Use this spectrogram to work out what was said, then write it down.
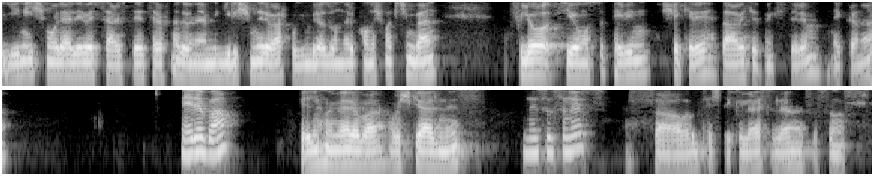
yeni iş modelleri ve servisleri tarafında da önemli girişimleri var. Bugün biraz onları konuşmak için ben Flo CEO'musu Pelin Şeker'i davet etmek isterim ekrana. Merhaba. Pelin Hanım merhaba, hoş geldiniz. Nasılsınız? Sağ olun, teşekkürler. Sizler nasılsınız?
